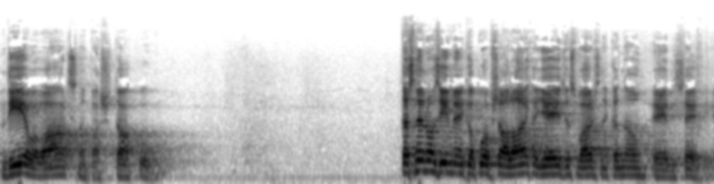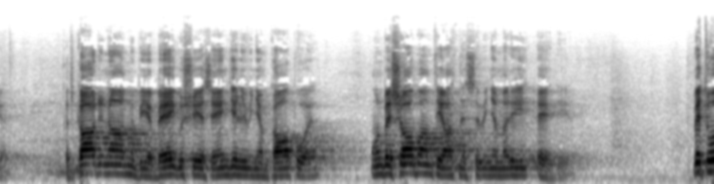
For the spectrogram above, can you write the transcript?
Dieva vārds no paša tā kunga. Tas nenozīmē, ka kopš tā laika Jēzus vairs nekad nav ēdis ēdienu. Kad kārdinājumi bija beigušies, eņģeļi viņam kalpoja, un bez šaubām tie atnesa viņam arī ēdienu. Bet to,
